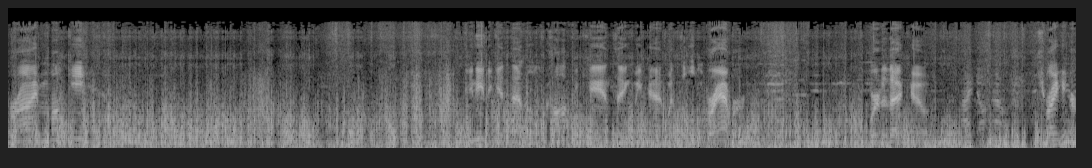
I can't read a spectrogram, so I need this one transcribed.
grime monkey. You need to get that little coffee can thing we had with the little grabber. Did that go? I don't know. It's right here.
